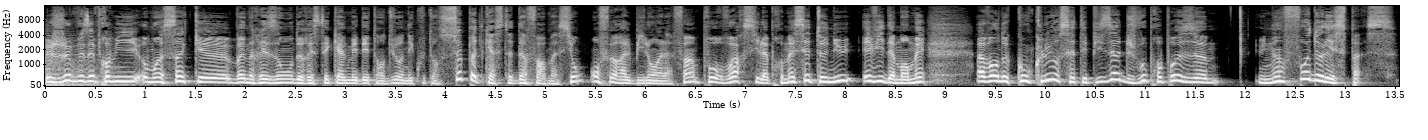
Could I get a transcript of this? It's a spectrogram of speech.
Je vous ai promis au moins 5 bonnes raisons de rester calme et détendu en écoutant ce podcast d'information. On fera le bilan à la fin pour voir si la promesse est tenue, évidemment. Mais avant de conclure cet épisode, je vous propose euh, une info de l'espace.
